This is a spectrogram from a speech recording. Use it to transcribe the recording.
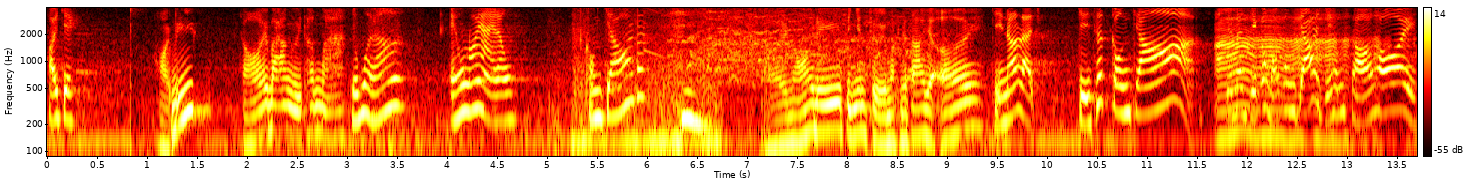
Hỏi chi Hỏi biết. Trời ơi, ba người thân mà. Đúng rồi đó. Em không nói ai đâu. Con chó đó Trời nói đi, tự nhiên chửi mặt người ta vậy? Ơi. Chị nói là chị thích con chó cho nên chỉ có mỗi con chó thì chị không sợ thôi.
